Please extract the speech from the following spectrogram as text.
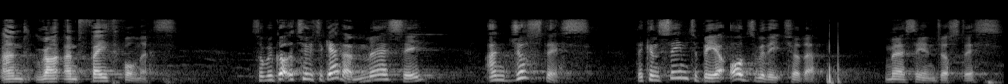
and, and faithfulness? So we've got the two together, mercy and justice. They can seem to be at odds with each other, mercy and justice.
